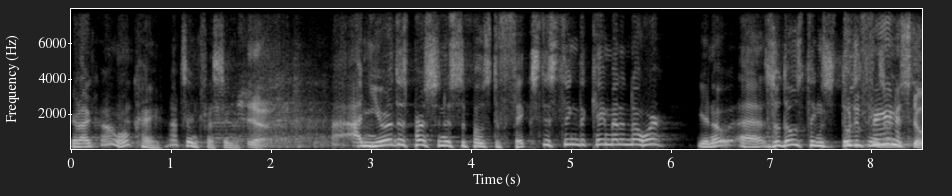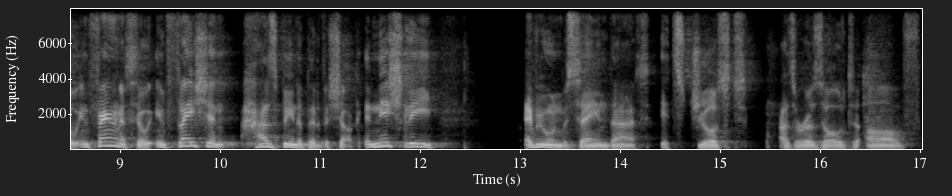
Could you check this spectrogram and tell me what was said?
you're like, oh, okay, that's interesting. Yeah. And you're the person who's supposed to fix this thing that came out of nowhere. You know, uh, so those things. Those But in things are- fairness, though, in fairness, though, inflation has been a bit of a shock. Initially, everyone was saying that it's just as a result of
